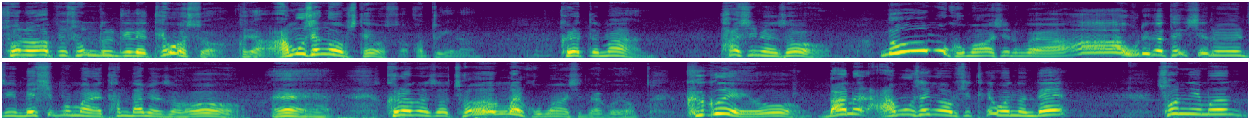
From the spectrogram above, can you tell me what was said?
손을 앞에 손 들길래 태웠어. 그냥 아무 생각 없이 태웠어. 건뚱이는. 그랬더만 타시면서 너무 고마워하시는 거야. 아, 우리가 택시를 지금 몇십 분 만에 탄다면서. 예. 예. 그러면서 정말 고마워하시더라고요. 그거예요. 나는 아무 생각 없이 태웠는데 손님은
